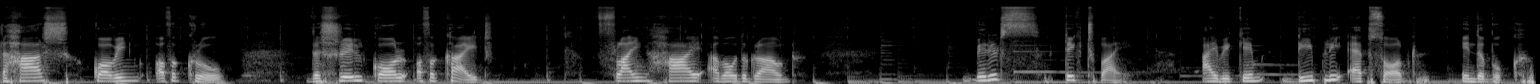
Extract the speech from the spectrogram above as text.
the harsh cawing of a crow, the shrill call of a kite flying high above the ground. Minutes ticked by. I became deeply absorbed in the book.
